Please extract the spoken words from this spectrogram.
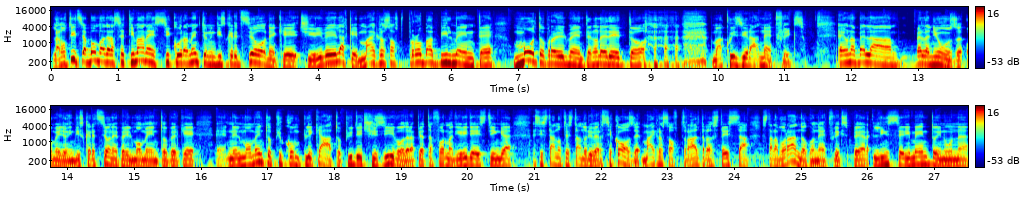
La notizia bomba della settimana è sicuramente un'indiscrezione che ci rivela che Microsoft probabilmente, molto probabilmente, non è detto, ma acquisirà Netflix. È una bella, bella news, o meglio indiscrezione per il momento, perché eh, nel momento più complicato, più decisivo della piattaforma di redesting eh, si stanno testando diverse cose. Microsoft tra l'altro la stessa sta lavorando con Netflix per l'inserimento in un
